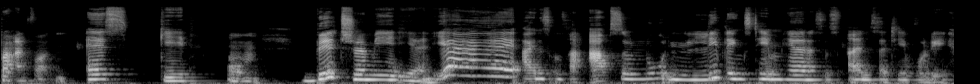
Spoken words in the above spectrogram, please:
beantworten. Es geht um Bildschirmmedien. Yay! Eines unserer absoluten Lieblingsthemen hier. Das ist eines der Themen, wo die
